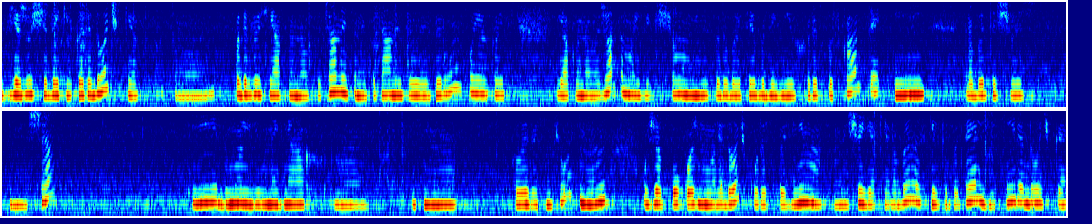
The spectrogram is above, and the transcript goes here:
зв'яжу ще декілька рядочків, подивлюсь, як воно потягнеться, не потягнеться у візерунку якось, як воно лежатиме. Якщо мені не сподобається, я буду їх розпускати і робити щось інше. І думаю, на днях е, зніму, коли закінчу, зніму уже по кожному рядочку розповім, що як я робила, скільки петель, які рядочки.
